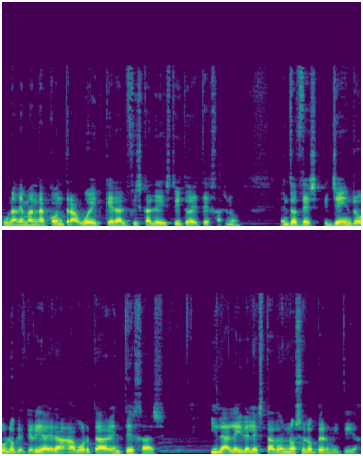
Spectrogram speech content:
una demanda contra Wade, que era el fiscal de distrito de Texas. Entonces, Jane Roe lo que quería era abortar en Texas y la ley del Estado no se lo permitía.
